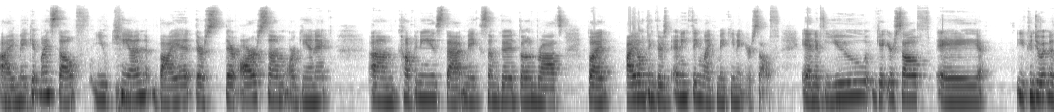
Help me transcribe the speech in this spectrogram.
I make it myself. You can buy it. There's there are some organic um, companies that make some good bone broths, but I don't think there's anything like making it yourself. And if you get yourself a you can do it in a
